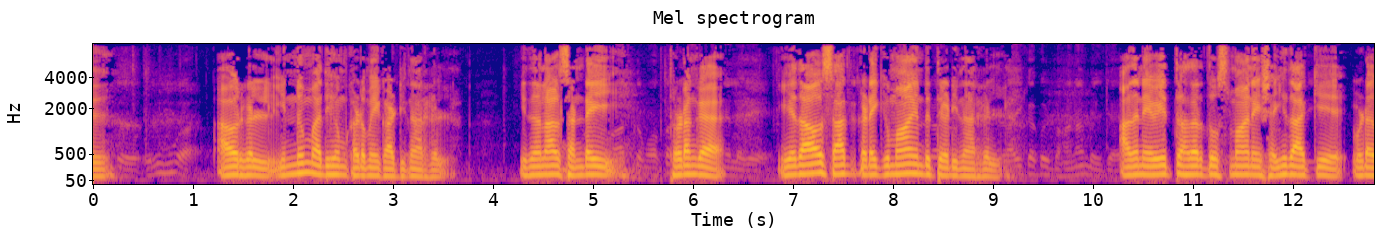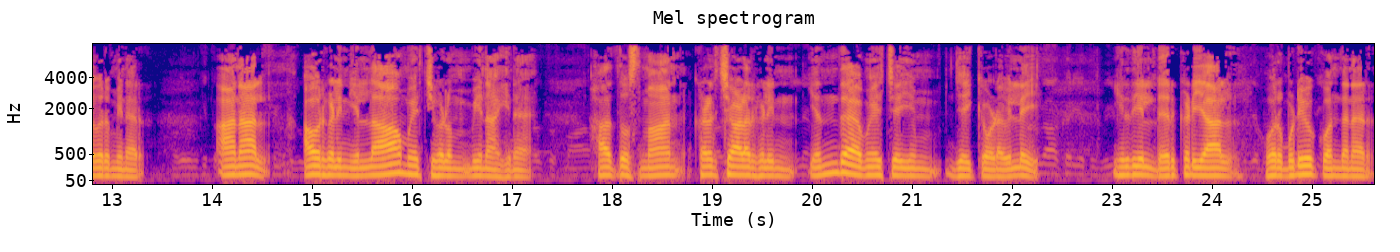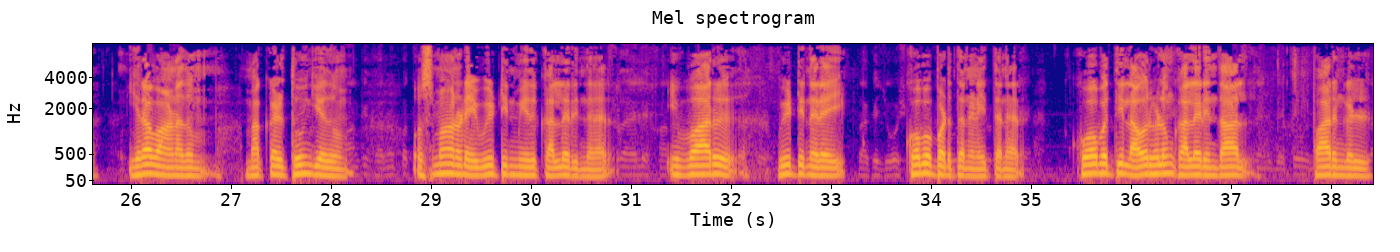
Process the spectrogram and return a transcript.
அவர்கள் இன்னும் அதிகம் கடுமை காட்டினார்கள். இதனால் சண்டை தொடங்க ஏதாவது சாக்கு கிடைக்குமா என்று தேடினார்கள். அதனை வைத்து ஹதரத் உஸ்மானை ஷஹீதாக்கி விட விரும்பினர். ஆனால் அவர்களின் எல்லா முயற்சிகளும் வீணாகின. ஹதரத் உஸ்மான் கிளர்ச்சியாளர்களின் எந்த முயற்சியையும் ஜெயிக்க விடவில்லை. இறுதியில் நெருக்கடியால் ஒரு முடிவுக்கு வந்தனர். இரவானதும் மக்கள் தூங்கியதும் உஸ்மானுடைய வீட்டின் மீது கல்லறிந்தனர். இவ்வாறு வீட்டினரை கோபப்படுத்த நினைத்தனர். கோபத்தில் அவர்களும் கல்லறிந்தால் பாருங்கள்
